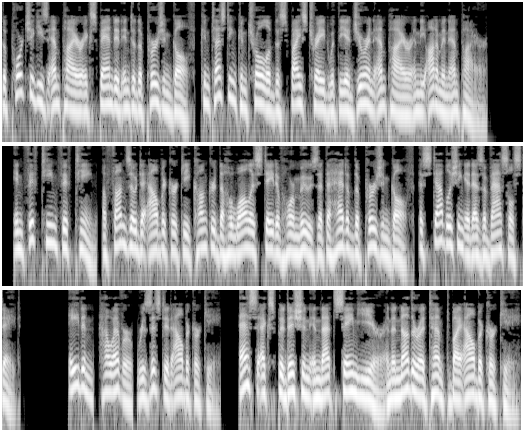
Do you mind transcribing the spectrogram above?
The Portuguese Empire expanded into the Persian Gulf, contesting control of the spice trade with the Ajuran Empire and the Ottoman Empire. In 1515, Afonso de Albuquerque conquered the Hawala state of Hormuz at the head of the Persian Gulf, establishing it as a vassal state. Aden, however, resisted Albuquerque's expedition in that same year and another attempt by Albuquerque's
